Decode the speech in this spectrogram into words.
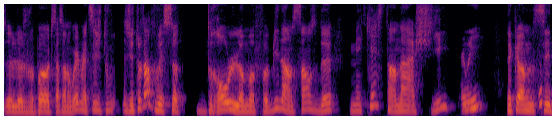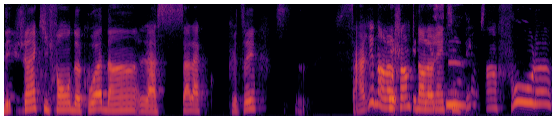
là, je veux pas que ça sonne weird, mais tu sais, j'ai tout, le temps trouvé ça drôle, l'homophobie, dans le sens de Mais qu'est-ce que t'en as à chier? Ben Oui, C'est comme, c'est des gens qui font de quoi dans la salle à. Tu sais, ça arrive dans leur chambre et dans leur intimité, on s'en fout, là.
